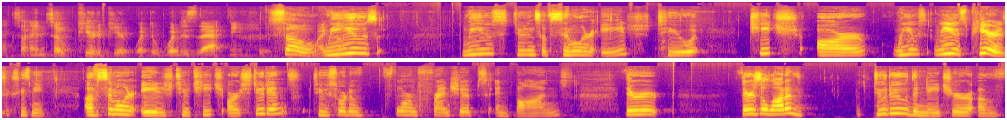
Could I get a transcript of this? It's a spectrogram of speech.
Excellent. And so peer to peer, what do, what does that mean? For so we not? use we use students of similar age to teach our we use we use peers, excuse me, of similar age to teach our students to sort of form friendships and bonds. There there's a lot of due to the nature of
